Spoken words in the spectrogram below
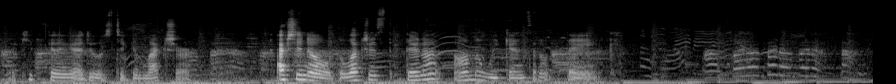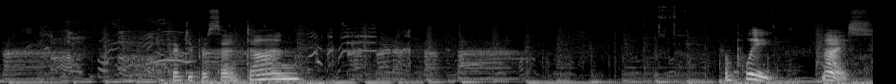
I keep forgetting I do a stinking lecture. Actually, no, the lectures, they're not on the weekends, I don't think. 50% done. Complete. Nice.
